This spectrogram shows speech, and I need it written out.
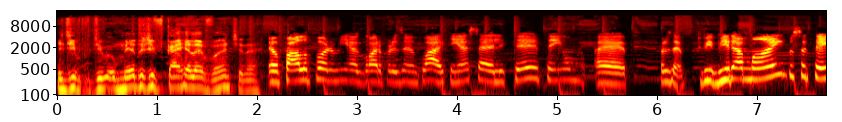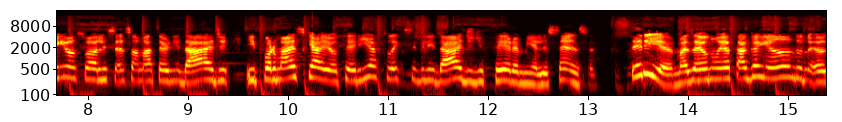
E de, de- o medo de ficar irrelevante, né? Eu falo por mim agora, por exemplo, ah, quem é CLT tem um. é, por exemplo, vi- vira mãe, você tem a sua licença maternidade, e por mais que ah, eu teria a flexibilidade de ter a minha licença, teria, mas aí eu não ia estar ganhando, eu,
